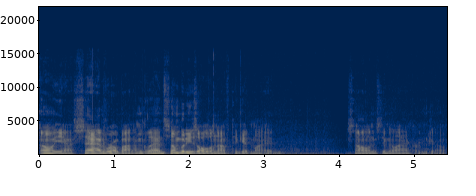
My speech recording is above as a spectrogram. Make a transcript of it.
Oh yeah, sad robot. I'm glad somebody's old enough to get my solemn simulacrum joke.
